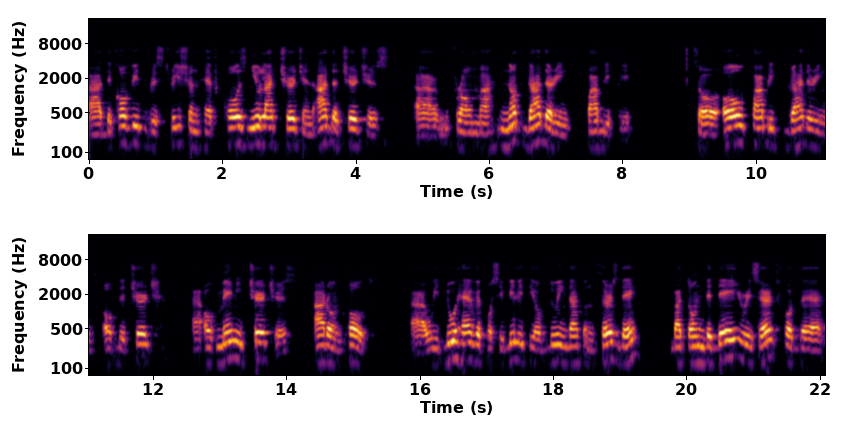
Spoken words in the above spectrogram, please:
uh, the COVID restriction have caused New Life Church and other churches um, from uh, not gathering publicly. So all public gatherings of the church, uh, of many churches, are on hold. Uh, we do have a possibility of doing that on Thursday, but on the day reserved for the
